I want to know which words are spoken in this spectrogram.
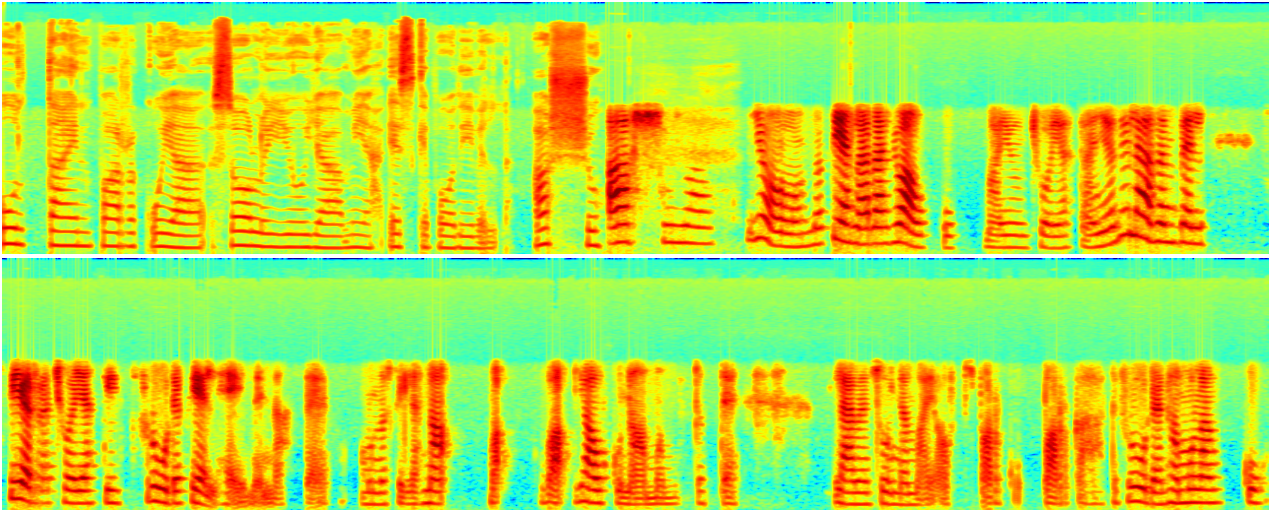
Ultain, parku ja solju ja. Assu. Assu, joo. No vähän juokku majun chuojattaan. Ja vielä sierra chuojatti Frude Fjellheimen nähte. Mun on sillä na, va, va, jaukkunaama, mutta te lähden suinnamaan jo parku parkaa. Te Frudenhan mulla on ku,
